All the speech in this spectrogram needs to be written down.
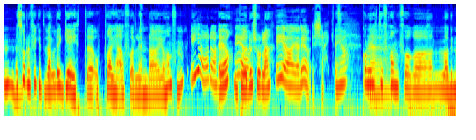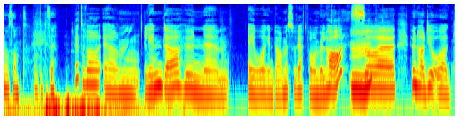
Mm. Jeg så du fikk et veldig gøyt eh, oppdrag her for Linda Johansen. Ja da. Ja, Ja. brudekjole. Ja, ja, det var kjekt. Ja. Hvordan gikk du Eh. fram for å lage noe sånt, holdt jeg på å si? Vet du hva, um, Linda hun um, er jo òg en dame som vet hva hun vil ha. Mm. Så uh, hun hadde jo òg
